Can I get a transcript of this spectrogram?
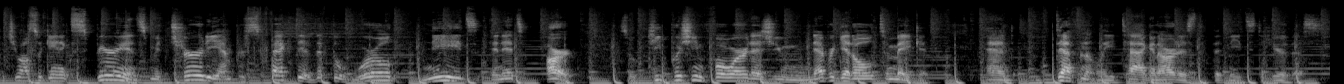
but you also gain experience, maturity, and perspective that the world needs in its art. So keep pushing forward as you never get old to make it. And definitely tag an artist that needs to hear this.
